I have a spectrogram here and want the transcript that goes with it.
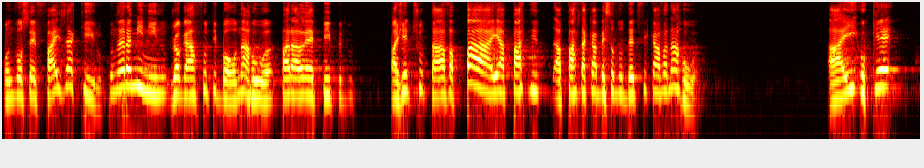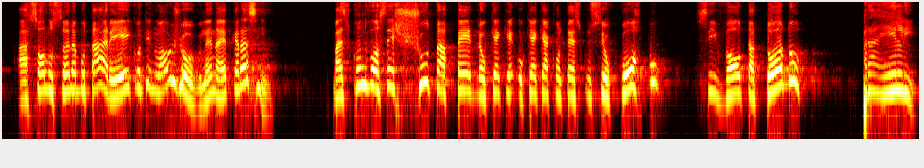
Quando você faz aquilo, quando era menino, jogava futebol na rua, paralelepípedo, a gente chutava, pá, e a parte, a parte da cabeça do dedo ficava na rua. Aí o que? A solução era botar areia e continuar o jogo, né? Na época era assim. Mas quando você chuta a pedra, o que é que, o que, é que acontece com o seu corpo? Se volta todo para ele.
